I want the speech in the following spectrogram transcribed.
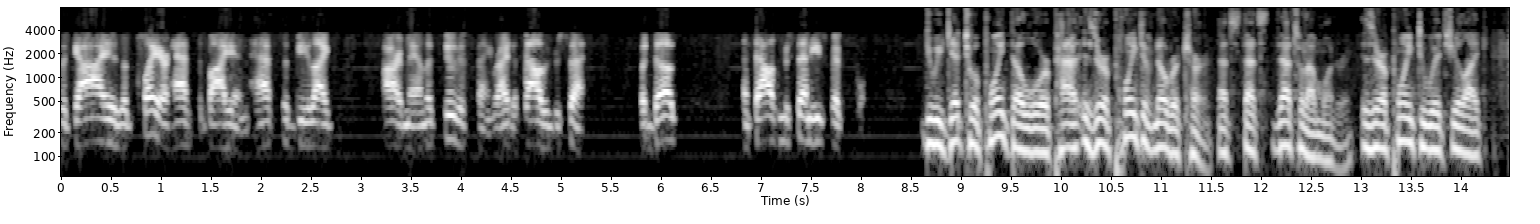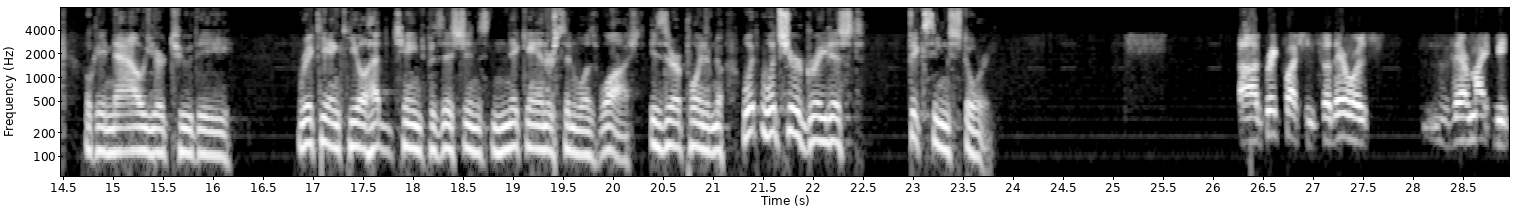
the guy as a player has to buy in, has to be like, all right, man, let's do this thing, right? A thousand percent. But Doug, a thousand percent, he's fixable. Do we get to a point though where past, is there a point of no return? That's that's that's what I'm wondering. Is there a point to which you're like, okay, now you're to the Rick Ankiel had to change positions. Nick Anderson was washed. Is there a point of no? What what's your greatest fixing story? Uh, great question. So there was, there might be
